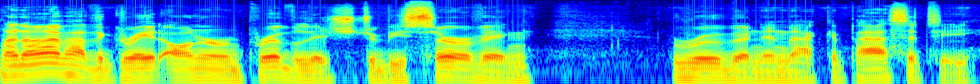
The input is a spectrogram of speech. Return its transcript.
And I've had the great honor and privilege to be serving Ruben in that capacity.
